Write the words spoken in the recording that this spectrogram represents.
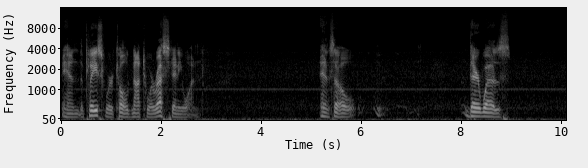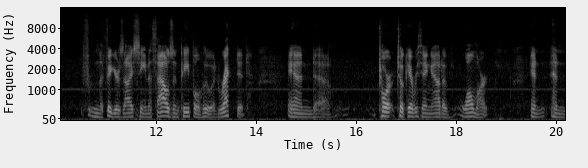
And the police were told not to arrest anyone. And so there was, from the figures I've seen, a thousand people who had wrecked it and uh, tore, took everything out of Walmart and and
